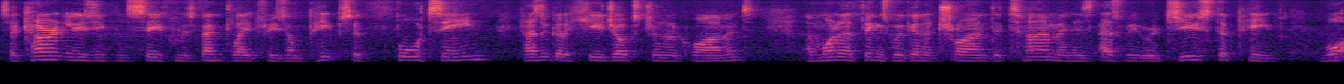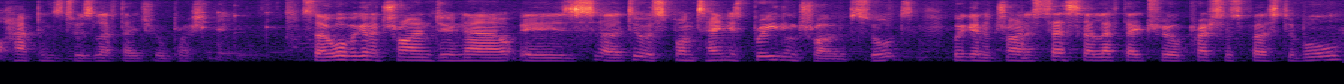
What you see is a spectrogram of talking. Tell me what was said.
So currently, as you can see from his ventilator, he's on PEEPs of 14, hasn't got a huge oxygen requirement. And one of the things we're going to try and determine is as we reduce the PEEP, what happens to his left atrial pressure. So what we're going to try and do now is uh, do a spontaneous breathing trial of sorts. We're going to try and assess her left atrial pressures first of all,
